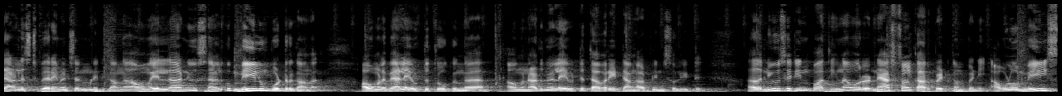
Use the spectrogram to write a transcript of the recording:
ஜேர்னலிஸ்ட் பேரையும் மென்ஷன் பண்ணியிருக்காங்க. அவங்க எல்லா நியூஸ் சேனலுக்கும் மெயிலும் போட்டிருக்காங்க. அவங்கள வேலையை விட்டு தூக்குங்க. அவங்க நடுநிலையை விட்டு தவறிட்டாங்க அப்படின்னு சொல்லிட்டு. அதாவது நியூஸ் எயிட்டின் பார்த்தீங்கன்னா ஒரு நேஷனல் கார்ப்பரேட் கம்பெனி அவ்வளோ மெயில்ஸ்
